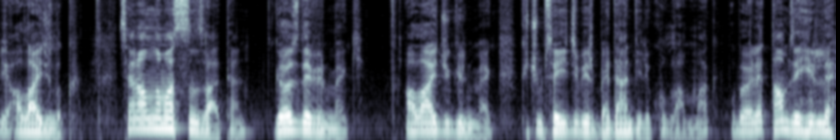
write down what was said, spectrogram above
Bir alaycılık. Sen anlamazsın zaten. Göz devirmek, alaycı gülmek, küçümseyici bir beden dili kullanmak. Bu böyle tam zehirli,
